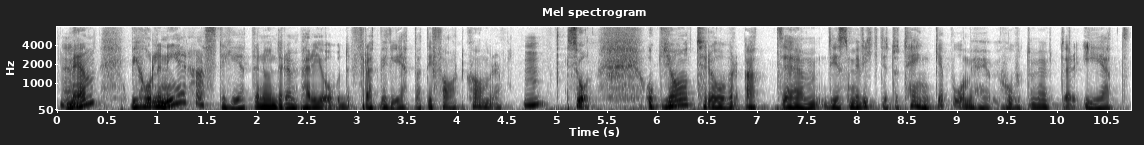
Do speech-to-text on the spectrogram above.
Men vi håller ner hastigheten under en period för att vi vet att det är fartkameror. Så. Och jag tror att ehm, det som är viktigt att tänka på med hot och mutor är att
